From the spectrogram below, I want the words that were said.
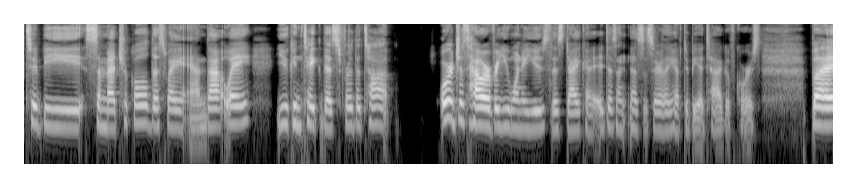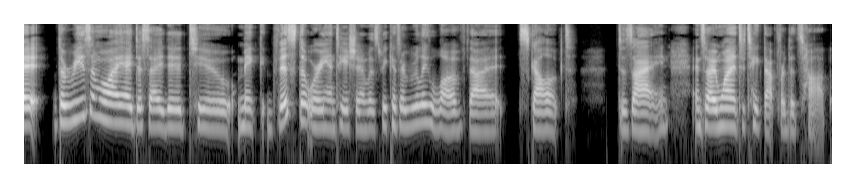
to be symmetrical this way and that way, you can take this for the top or just however you want to use this die cut. It doesn't necessarily have to be a tag, of course. But the reason why I decided to make this the orientation was because I really love that scalloped design. And so I wanted to take that for the top.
